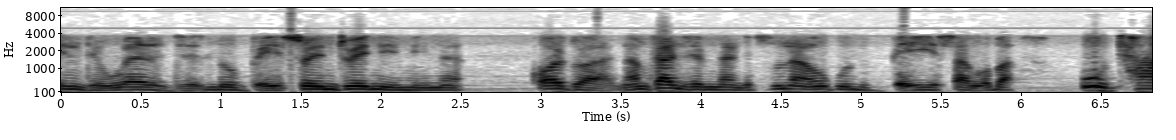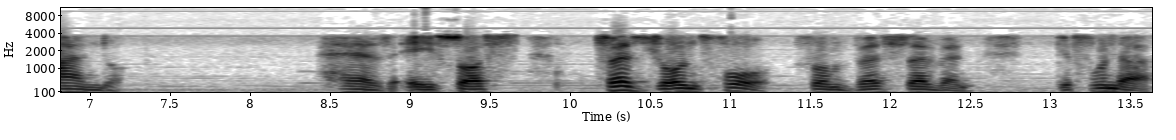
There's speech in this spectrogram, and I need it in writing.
in the world lubheyiswe entwenini na kodwa namhlanje mna ndifuna ukulubheyisa ngoba uthando has a source. First john 4 from verse 7 ndifunda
